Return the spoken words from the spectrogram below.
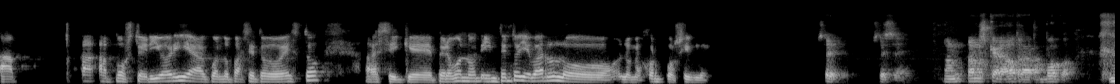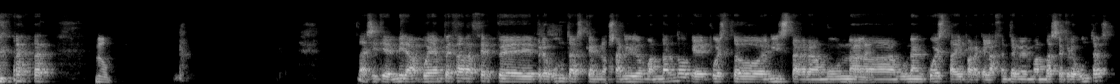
a, posteriori a cuando pase todo esto. Así que, pero bueno, intento llevarlo lo, mejor posible. Sí, sí, sí. No, nos queda otra tampoco. no. Así que mira, voy a empezar a hacerte preguntas que nos han ido mandando, que he puesto en Instagram una, una encuesta ahí para que la gente me mandase preguntas.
